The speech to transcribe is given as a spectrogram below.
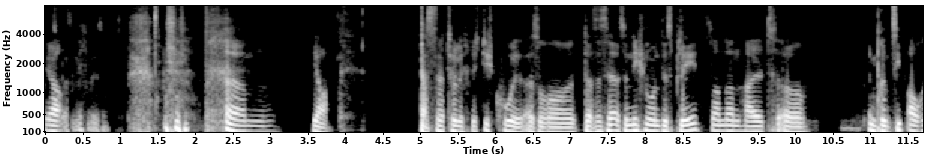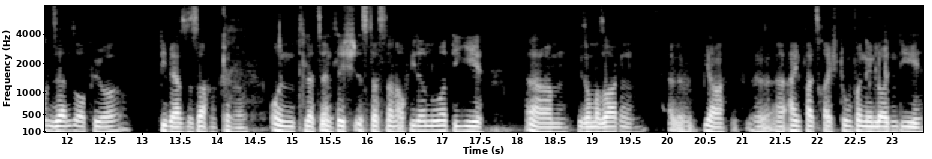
Ja. Was nicht wissen. ähm, ja. Das ist natürlich richtig cool. Also das ist ja also nicht nur ein Display, sondern halt äh, im Prinzip auch ein Sensor für diverse Sachen. Genau. Und letztendlich ist das dann auch wieder nur die, ähm, wie soll man sagen, äh, ja, äh, Einfallsreichtum von den Leuten, die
